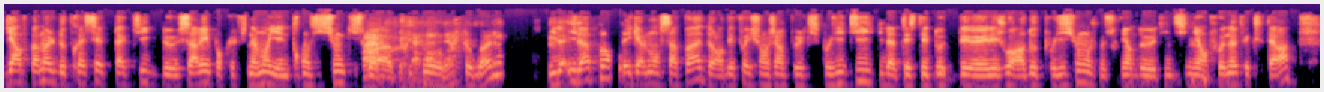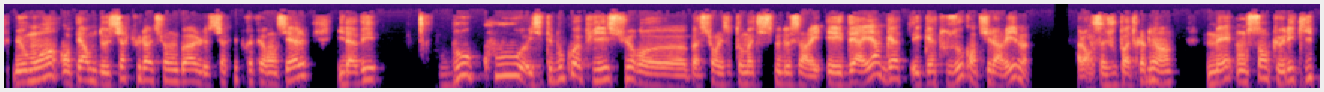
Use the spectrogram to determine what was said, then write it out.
garde pas mal de préceptes tactiques de Sarri pour que finalement il y ait une transition qui soit plutôt bonne. Il, il, apporte également sa patte. Alors des fois, il changeait un peu le dispositif. Il a testé les joueurs à d'autres positions. Je me souviens de d'Insigne en faux neuf, etc. Mais au moins, en termes de circulation de balle, de circuit préférentiel, il avait beaucoup, il s'était beaucoup appuyé sur euh, bah, sur les automatismes de Sarri. Et derrière, Gattuso, quand il arrive, alors ça joue pas très bien, hein, mais on sent que l'équipe,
